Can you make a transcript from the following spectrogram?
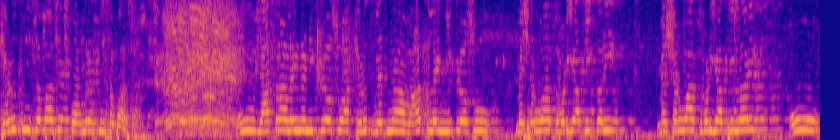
ખેડૂતની સભા છે કોંગ્રેસની સભા છે? હું યાત્રા લઈને નીકળ્યો છું, આ ખેડૂત વેદના વાત લઈને નીકળ્યો છું. મેં શરૂઆત વડિયાથી કરી, મેં શરૂઆત વડિયાથી લઈ, હું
